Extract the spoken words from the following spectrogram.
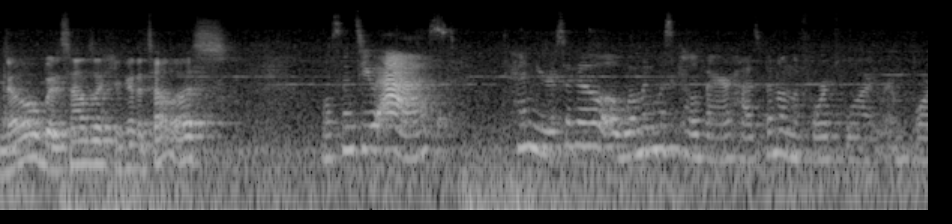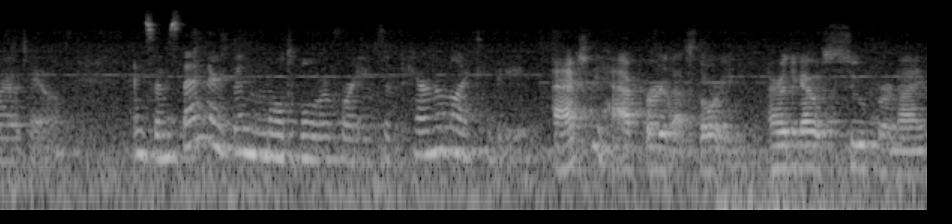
No, but it sounds like you're gonna tell us. Well, since you asked, 10 years ago, a woman was killed by her husband on the fourth floor in room 402. And since then, there's been multiple reportings of paranormal activity. I actually have heard of that story. I heard the guy was super nice,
